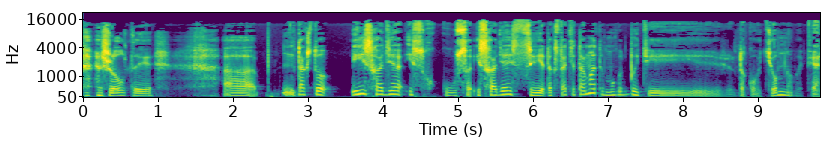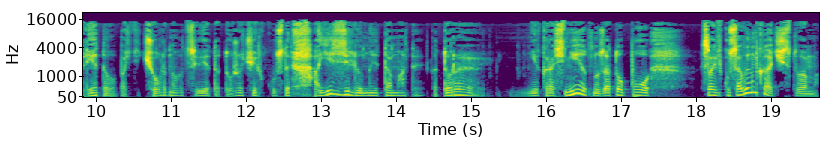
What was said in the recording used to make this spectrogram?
желтые. А, так что исходя из вкуса, исходя из цвета. Кстати, томаты могут быть и такого темного, фиолетового, почти черного цвета, тоже очень вкусные. А есть зеленые томаты, которые не краснеют, но зато по своим вкусовым качествам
